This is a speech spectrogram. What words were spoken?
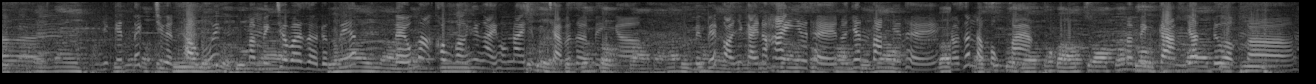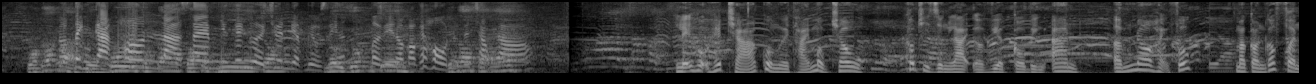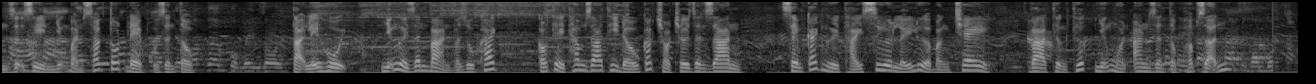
những cái tích truyền thống ấy mà mình chưa bao giờ được biết. nếu mà không có như ngày hôm nay thì mình chả bao giờ mình à, mình biết có những cái nó hay như thế nó nhân văn như thế nó rất là mộc mạc. mà mình cảm nhận được à, nó tình cảm hơn là xem những cái người chuyên nghiệp biểu diễn bởi vì nó có cái hồn ở bên trong đó. Lễ hội hết trá của người Thái Mộc Châu không chỉ dừng lại ở việc cầu bình an, ấm no hạnh phúc mà còn góp phần giữ gìn những bản sắc tốt đẹp của dân tộc. Tại lễ hội, những người dân bản và du khách có thể tham gia thi đấu các trò chơi dân gian, xem cách người Thái xưa lấy lửa bằng tre và thưởng thức những món ăn dân tộc hấp dẫn.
